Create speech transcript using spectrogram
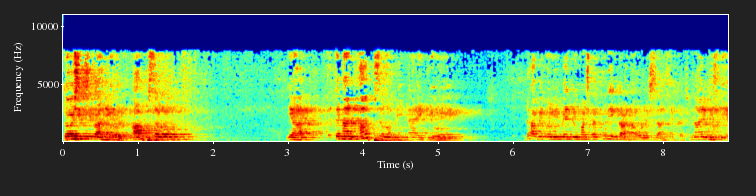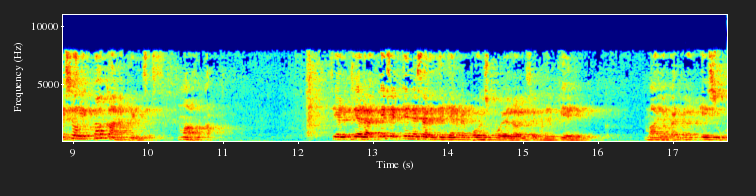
Toiseksi vanhi oli Absalom. Ja tämän Absalomin äiti oli, David oli mennyt vasta kuninkaana ollessaan sen kanssa naimisiin, ja se oli pakana prinsessa, Maaka. Siellä, siellä Genesaretin järven pohjoispuolella oli semmoinen pieni maa, jonka nimi on Kesur.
